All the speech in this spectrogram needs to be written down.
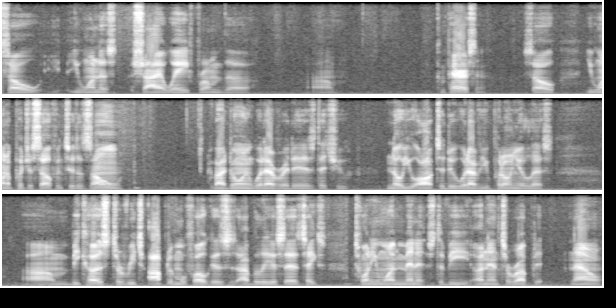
so you want to shy away from the um, comparison. So you want to put yourself into the zone by doing whatever it is that you know you ought to do, whatever you put on your list. Um, because to reach optimal focus, I believe it says it takes 21 minutes to be uninterrupted. Now,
